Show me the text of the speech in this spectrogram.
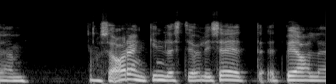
noh, see areng kindlasti oli see, et, et peale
